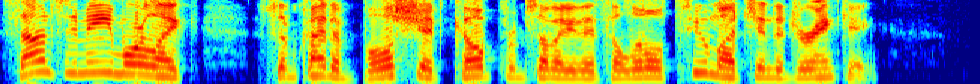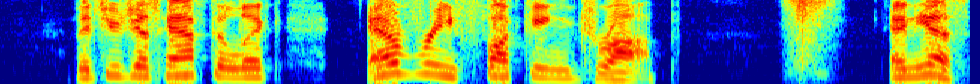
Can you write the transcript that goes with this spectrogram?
Sounds to me more like some kind of bullshit cope from somebody that's a little too much into drinking. That you just have to lick every fucking drop. And yes,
